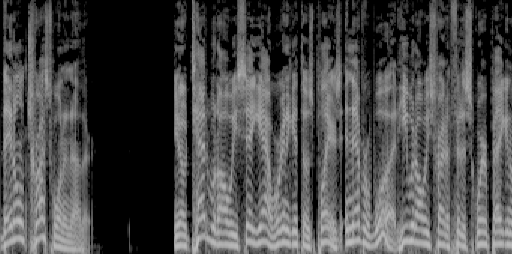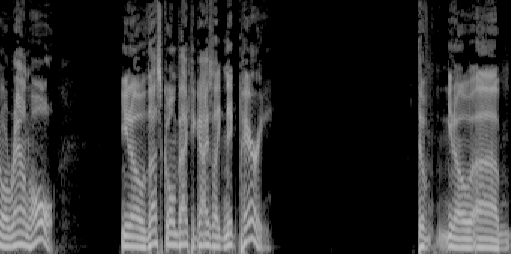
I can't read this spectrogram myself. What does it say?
they don't trust one another. You know, Ted would always say, yeah, we're going to get those players, and never would. He would always try to fit a square peg into a round hole. You know, thus going back to guys like Nick Perry the you know um,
